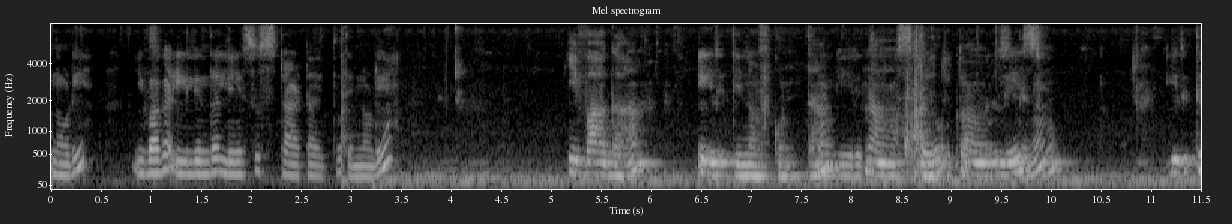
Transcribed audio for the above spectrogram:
ನೋಡಿ, ಇವಾಗ ಇಲ್ಲಿಂದ ಲೇಸು ಸ್ಟಾರ್ಟ್ ಆಯಿತು. ನೋಡಿ. ಇವಾಗ ಈ ರೀತಿ ನೋಡ್ಕೊಳ್ತಾ ಅದು. ಲೇಸು ಈ ರೀತಿ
